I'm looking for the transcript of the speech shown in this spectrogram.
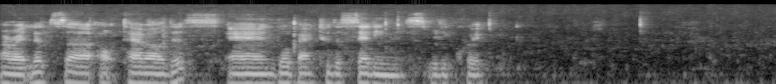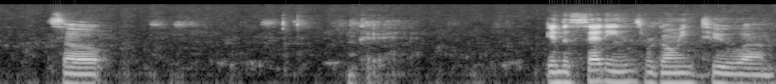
Alright let's uh, alt tab out this and go back to the settings really quick. So Okay. In the settings, we're going to, um,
